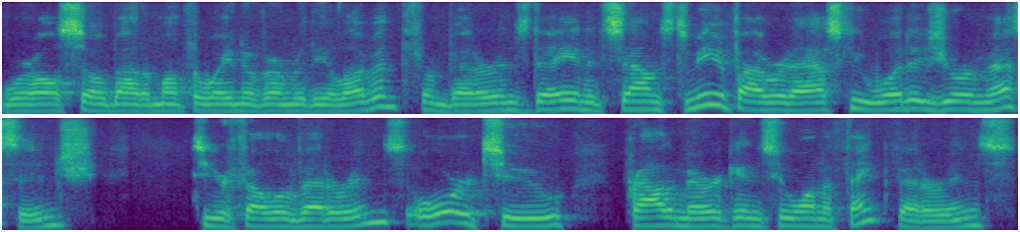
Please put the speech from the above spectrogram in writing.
We're also about a month away, November the 11th, from Veterans Day. And it sounds to me, if I were to ask you, what is your message to your fellow veterans or to proud Americans who want to thank veterans?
